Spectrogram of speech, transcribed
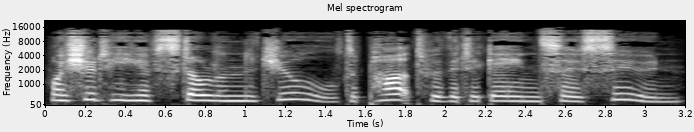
why should he have stolen the jewel to part with it again so soon?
